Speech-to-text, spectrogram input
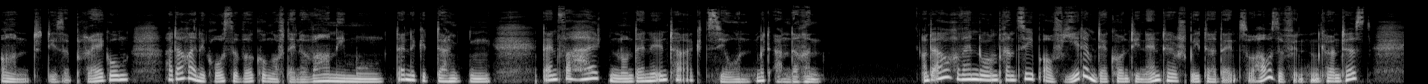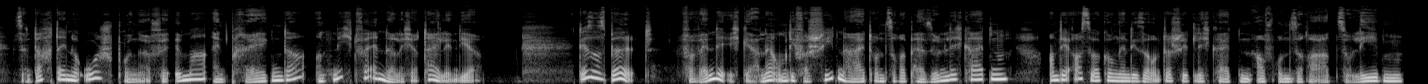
und diese Prägung hat auch eine große Wirkung auf deine Wahrnehmung, deine Gedanken, dein Verhalten und deine Interaktion mit anderen. Und auch wenn du im Prinzip auf jedem der Kontinente später dein Zuhause finden könntest, sind doch deine Ursprünge für immer ein prägender und nicht veränderlicher Teil in dir. Dieses Bild verwende ich gerne, um die Verschiedenheit unserer Persönlichkeiten und die Auswirkungen dieser Unterschiedlichkeiten auf unsere Art zu leben,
